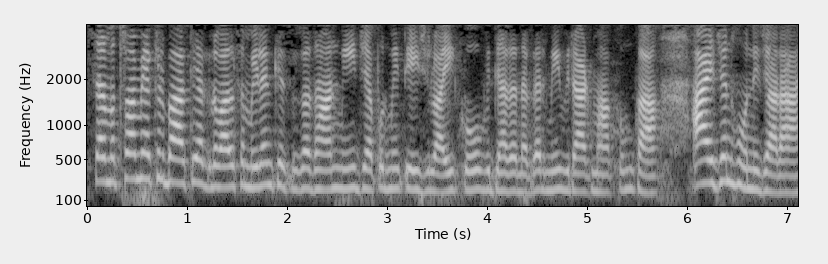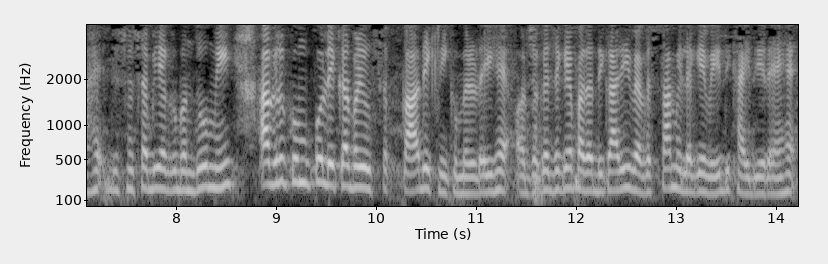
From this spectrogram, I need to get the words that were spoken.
सर मथुरा में अखिल भारतीय अग्रवाल सम्मेलन के तत्वाधान में जयपुर में तेईस जुलाई को विद्याधर नगर में विराट महाकुंभ का आयोजन होने जा रहा है, जिसमें सभी अग्रबंधुओं में अग्रकुंभ को लेकर बड़ी उत्सुकता देखने को मिल रही है और जगह जगह पदाधिकारी व्यवस्था में लगे हुए दिखाई दे रहे हैं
